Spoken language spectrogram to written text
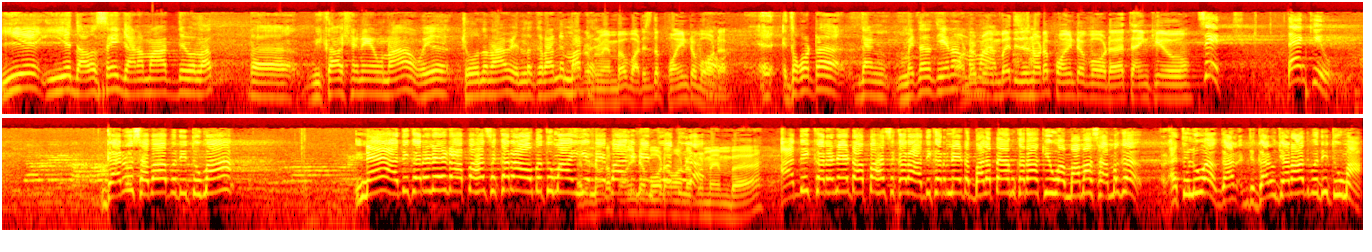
ඊයේ ඊයේ දවසේ ජනමාධ්‍යවලත් විකාශනය වුණා ඔය චෝදනාව එල්ල කරන්නේ මට member, what is the point of order? එතකොට දැන් මෙතන තියෙන member, this is not a point of order. Thank you. සිත් thank you ගරු සභාපතිතුමා නෑ අධිකරණයට අපහාස කරා ඔබතුමා ඊයේ මේ පාර්ලිමේන්තුව තුල member. අධිකරණයට අපහාස කර අධිකරණයට බලපෑම් කරා කිව්වා මම සමග ඇතුළුව ග- ගරු ජනාධිපතිතුමා.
